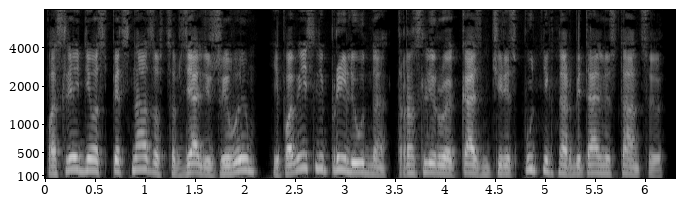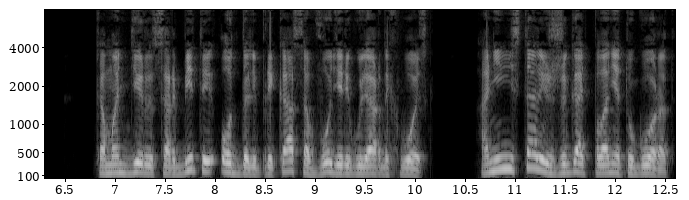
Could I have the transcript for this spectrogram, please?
Последнего спецназовца взяли живым и повесили прилюдно, транслируя казнь через спутник на орбитальную станцию. Командиры с орбиты отдали приказ о вводе регулярных войск. Они не стали сжигать планету-город.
